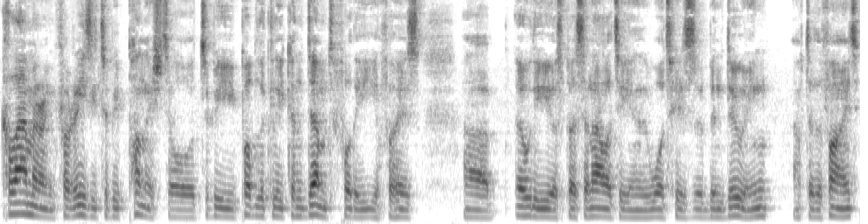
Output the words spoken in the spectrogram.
clamoring for Izzy to be punished or to be publicly condemned for the for his uh, odious personality and what he's been doing after the fight.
